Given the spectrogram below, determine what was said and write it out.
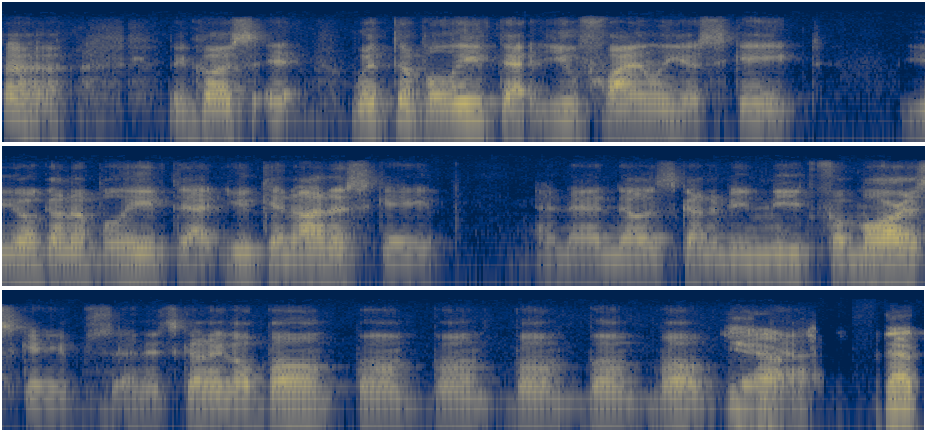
in. because it, with the belief that you finally escaped, you're going to believe that you can unescape, and then there's going to be need for more escapes, and it's going to go boom, boom, boom, boom, boom, boom. Yeah, yeah, that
